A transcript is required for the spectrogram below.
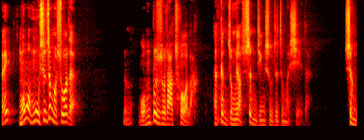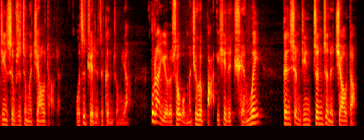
哎，某某牧师这么说的，那么我们不是说他错了，但更重要，圣经是不是这么写的？圣经是不是这么教导的？我是觉得这更重要。不然有的时候我们就会把一些的权威跟圣经真正的教导，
